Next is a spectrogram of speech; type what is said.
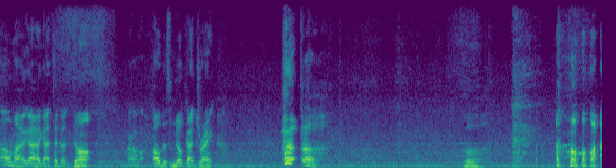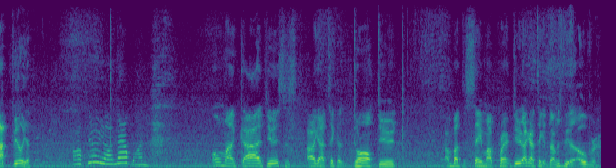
Oh my god, I gotta take a dump. Oh, All this milk I drank. Oh. I feel you. I feel you on that one. Oh my god, dude, this is. I gotta take a dump, dude. I'm about to say my prayer, dude. I gotta take a dump. This video over.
